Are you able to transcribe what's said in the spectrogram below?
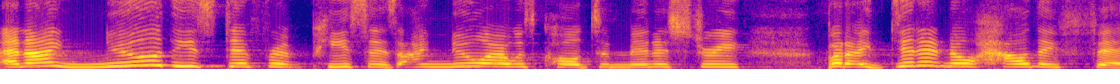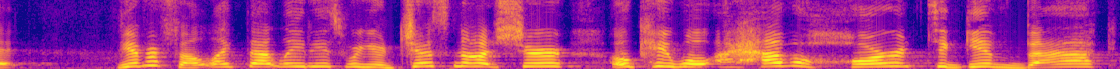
And I knew these different pieces. I knew I was called to ministry, but I didn't know how they fit Have you ever felt like that, ladies, where you're just not sure? Okay, well, I have a heart to give back,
